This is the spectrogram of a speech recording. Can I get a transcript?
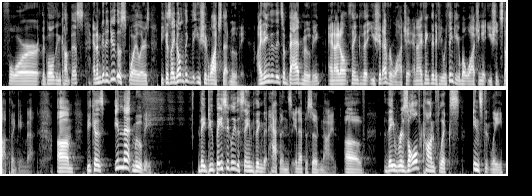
for the Golden Compass, and I'm gonna do those spoilers because I don't think that you should watch that movie. I think that it's a bad movie, and I don't think that you should ever watch it. And I think that if you were thinking about watching it, you should stop thinking that. Um, because in that movie, they do basically the same thing that happens in episode 9 of they resolve conflicts instantly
